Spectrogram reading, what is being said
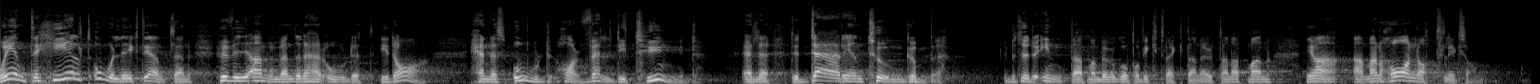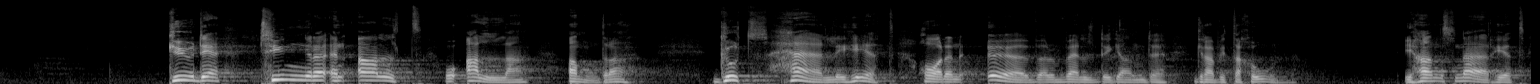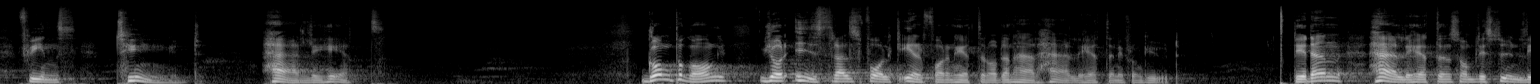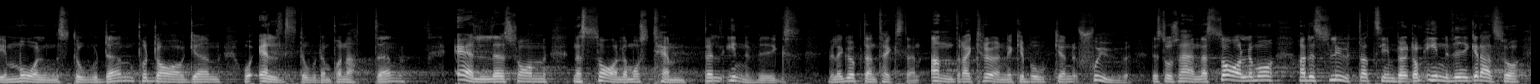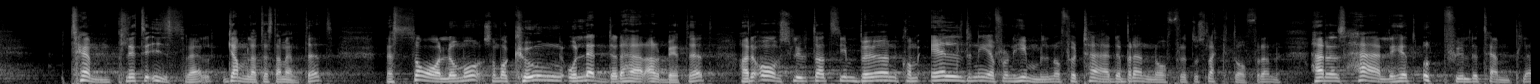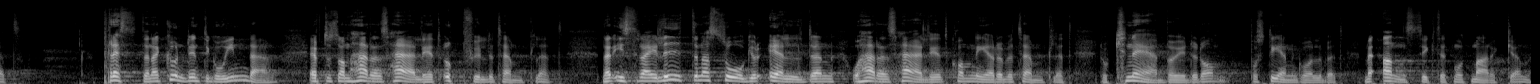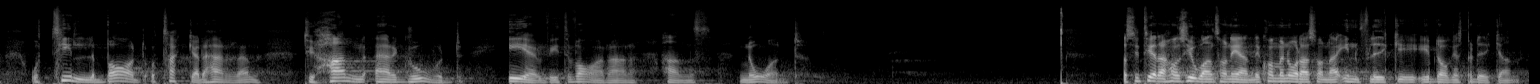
Och inte helt olikt egentligen hur vi använder det här ordet idag. Hennes ord har väldigt tyngd. Eller det där är en tung gubbe. Det betyder inte att man behöver gå på Viktväktarna utan att man, ja, man har något. liksom. Gud är tyngre än allt och alla andra. Guds härlighet har en överväldigande gravitation. I hans närhet finns tyngd, härlighet. Gång på gång gör Israels folk erfarenheter av den här härligheten ifrån Gud. Det är den härligheten som blir synlig i molnstoden på dagen och eldstoden på natten. Eller som när Salomos tempel invigs. Vi lägger upp den texten, Andra krönikeboken 7. Det står så här, när Salomo hade slutat sin bön, de inviger alltså templet i Israel, Gamla testamentet. När Salomo, som var kung och ledde det här arbetet, hade avslutat sin bön kom eld ner från himlen och förtärde brännoffret och slaktoffren. Herrens härlighet uppfyllde templet. Prästerna kunde inte gå in där eftersom Herrens härlighet uppfyllde templet. När israeliterna såg hur elden och Herrens härlighet kom ner över templet, då knäböjde de på stengolvet med ansiktet mot marken och tillbad och tackade Herren Ty han är god, evigt varar hans nåd. Jag citerar Hans Johansson igen, det kommer några sådana inflik i, i dagens predikan.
